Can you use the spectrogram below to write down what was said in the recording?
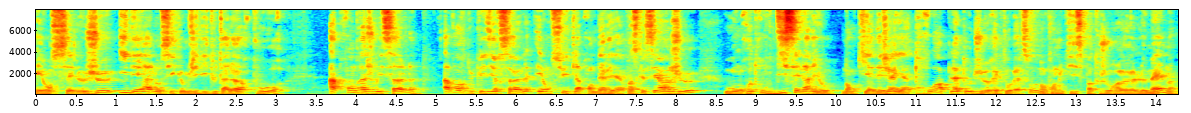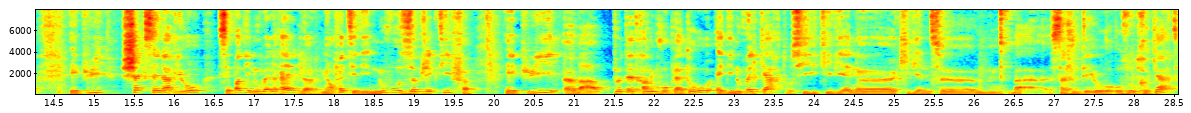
Et on- c'est le jeu idéal aussi, comme j'ai dit tout à l'heure, pour apprendre à jouer seul, avoir du plaisir seul et ensuite l'apprendre derrière. Parce que c'est un jeu où on retrouve 10 scénarios. Donc il y a déjà il y a trois plateaux de jeu recto verso, donc on n'utilise pas toujours euh, le même. Et puis chaque scénario, c'est pas des nouvelles règles, mais en fait c'est des nouveaux objectifs. Et puis euh, bah, peut-être un nouveau plateau et des nouvelles cartes aussi qui viennent euh, qui viennent se, bah, s'ajouter aux- aux autres cartes.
